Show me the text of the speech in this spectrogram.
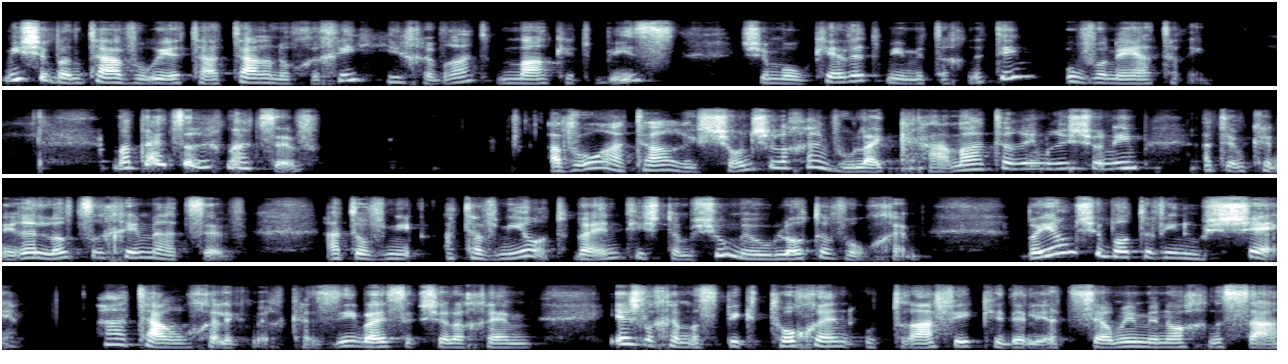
מי שבנתה עבורי את האתר הנוכחי היא חברת MarketBiz, שמורכבת ממתכנתים ובוני אתרים. מתי צריך מעצב? עבור האתר הראשון שלכם, ואולי כמה אתרים ראשונים, אתם כנראה לא צריכים מעצב. התבניות בהן תשתמשו מעולות עבורכם. ביום שבו תבינו ש... האתר הוא חלק מרכזי בעסק שלכם, יש לכם מספיק תוכן וטראפיק כדי לייצר ממנו הכנסה,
